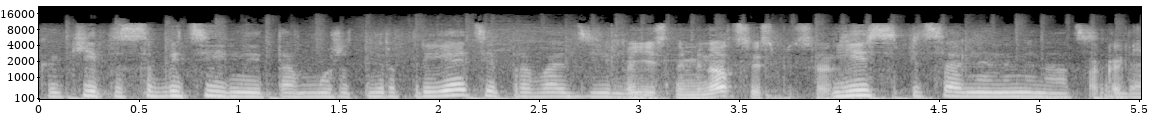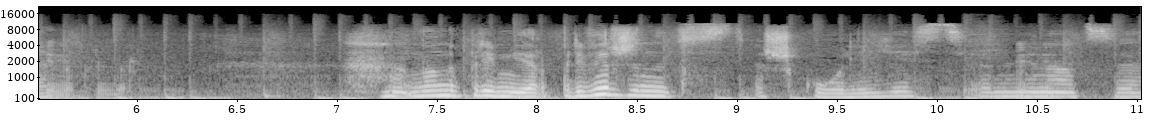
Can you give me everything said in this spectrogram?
какие-то событийные там, может, мероприятия проводили. А есть номинации специальные? Есть специальные номинации, А да. какие, например? Ну, например, приверженность школе есть э, номинация,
